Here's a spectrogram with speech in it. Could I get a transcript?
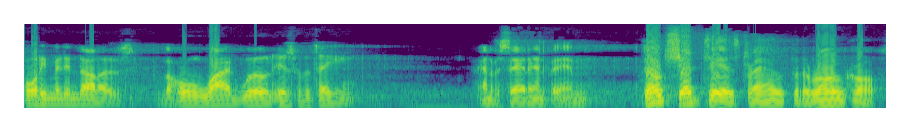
$40 million. The whole wide world his for the taking. Kind of a sad end for him. Don't shed tears, Trav, for the wrong corpse.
